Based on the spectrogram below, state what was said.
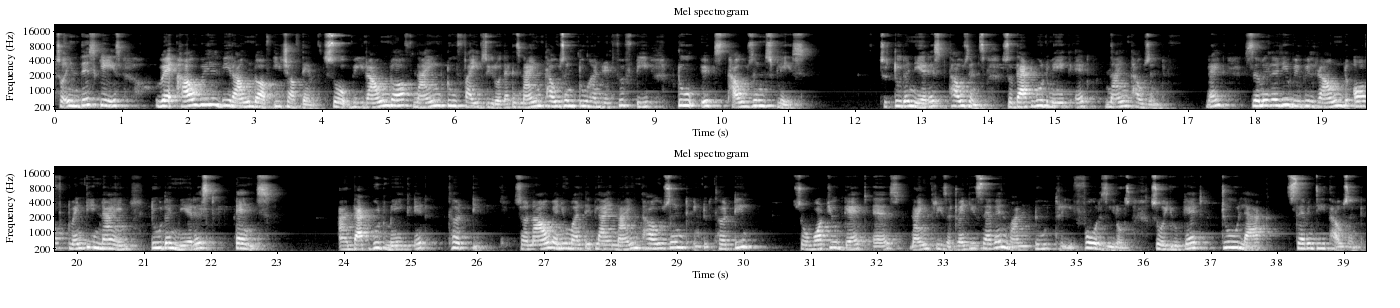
So in this case, where how will we round off each of them? So we round off 9250 that is 9250 to its thousands place. So to the nearest thousands. So that would make it 9000 right? Similarly we will round off 29 to the nearest tens and that would make it 30 so now when you multiply 9000 into 30 so what you get is 9 3s are 27, 1, 2, 3, 4 zeros. So you get 2 lakh 70,000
